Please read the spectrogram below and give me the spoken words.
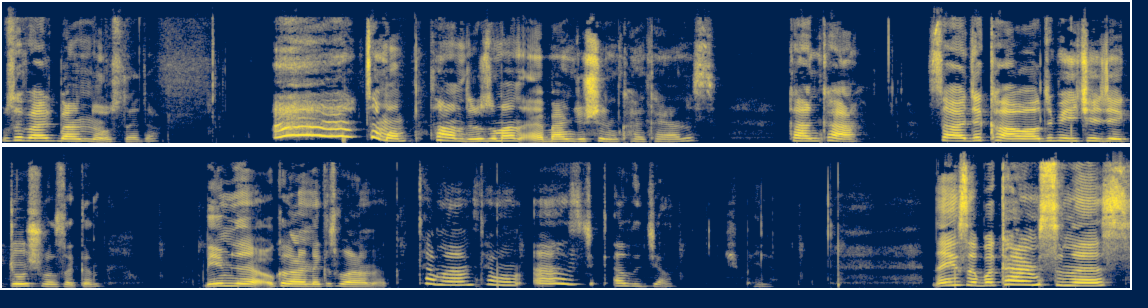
Bu sefer benimle olsaydı. Aa, tamam tamamdır o zaman e, ben coşarım kanka yalnız. Kanka sadece kahvaltı bir içecek coşma sakın. Benim de o kadar nakit param yok. Tamam tamam azıcık alacağım. Şüpheli. Neyse bakar mısınız?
